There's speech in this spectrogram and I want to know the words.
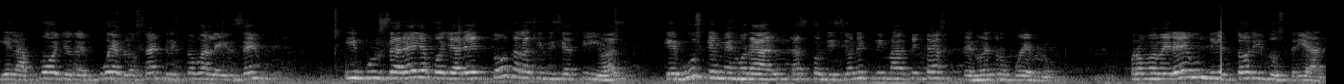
y el apoyo del pueblo san cristobalense, impulsaré y apoyaré todas las iniciativas que busquen mejorar las condiciones climáticas de nuestro pueblo. Promoveré un director industrial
